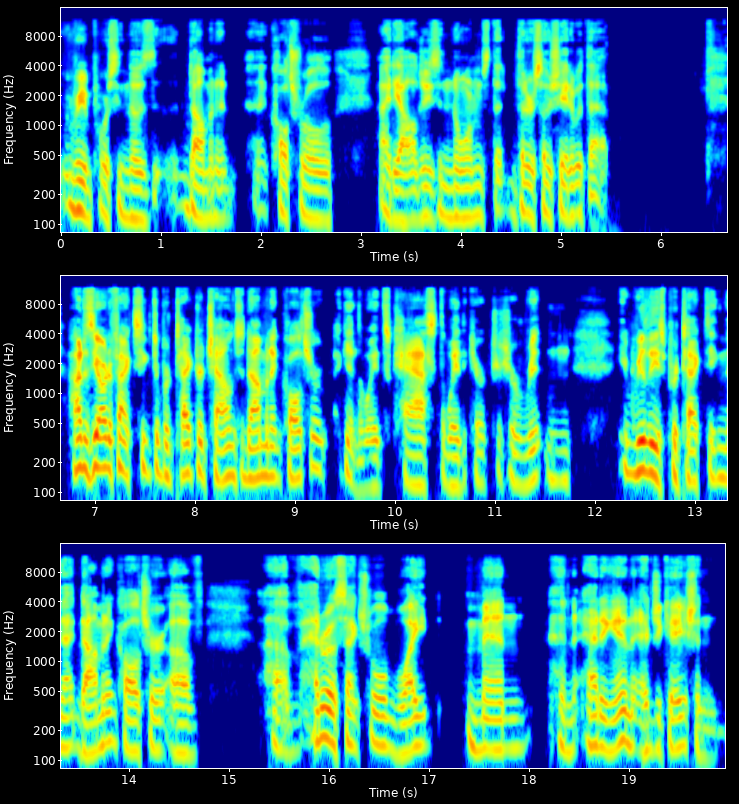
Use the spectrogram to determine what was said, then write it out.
reinforcing those dominant uh, cultural ideologies and norms that, that are associated with that. How does the artifact seek to protect or challenge the dominant culture? Again, the way it's cast, the way the characters are written, it really is protecting that dominant culture of, of heterosexual white men and adding in education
